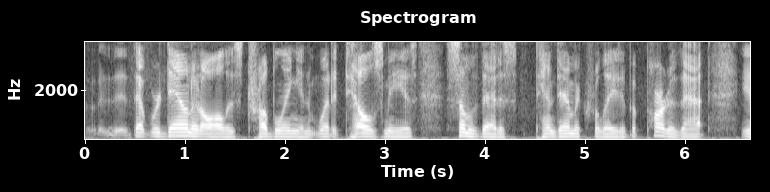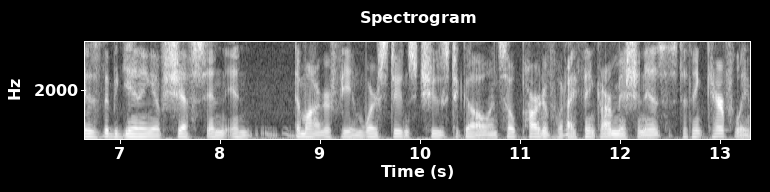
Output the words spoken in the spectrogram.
that we're down at all is troubling, and what it tells me is some of that is pandemic related, but part of that is the beginning of shifts in, in demography and where students choose to go. And so, part of what I think our mission is is to think carefully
